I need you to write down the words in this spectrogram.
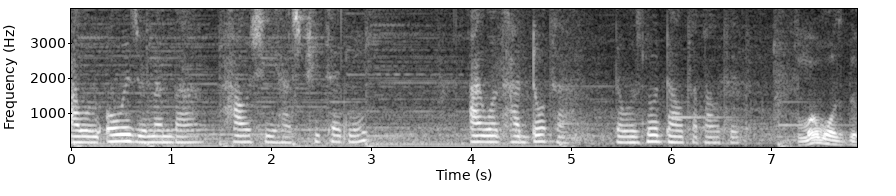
I will always remember how she has treated me. I was her daughter. There was no doubt about it. Mom was the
